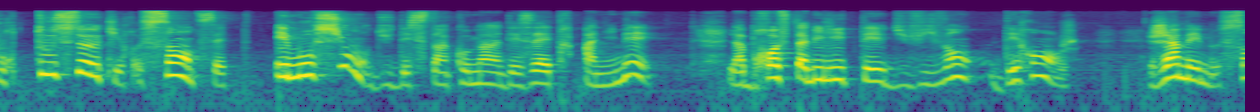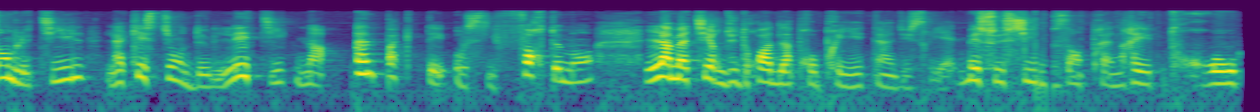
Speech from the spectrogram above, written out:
Pour tous ceux qui ressentent cette émotion du destin commun des êtres animés, la brevetabilité du vivant dérange. Jamais, me semble-t-il, la question de l'éthique n'a impacté aussi fortement la matière du droit de la propriété industrielle. Mais ceci nous entraînerait trop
